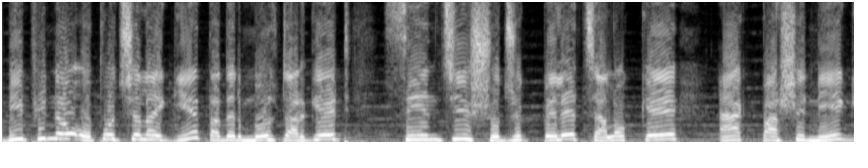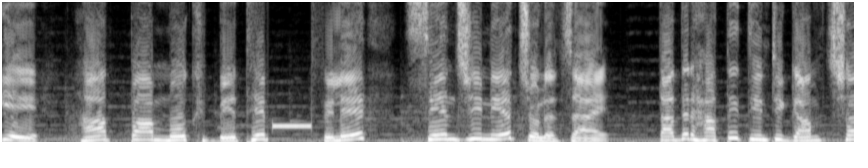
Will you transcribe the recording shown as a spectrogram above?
বিভিন্ন উপজেলায় গিয়ে তাদের মূল টার্গেট সিএনজি সুযোগ পেলে চালককে এক পাশে নিয়ে গিয়ে হাত, পা, মুখ বেঁধে ফেলে সিএনজি নিয়ে চলে যায়। তাদের হাতে তিনটি গামছা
